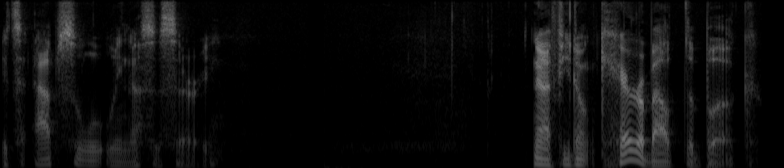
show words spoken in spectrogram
It's absolutely necessary. Now, if you don't care about the book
